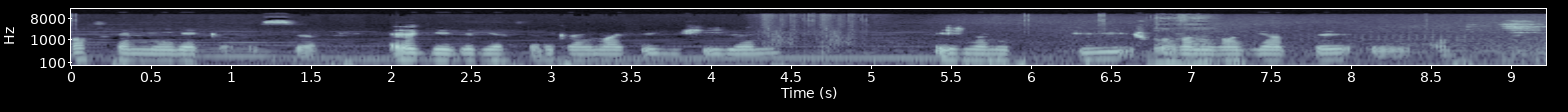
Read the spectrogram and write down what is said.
entraîné, d'accord, ça. Avec des adversaires, d'accord, il me reste du Shilon. Et je n'en ai plus, je crois que j'en ai vendu un peu, et tant pis.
